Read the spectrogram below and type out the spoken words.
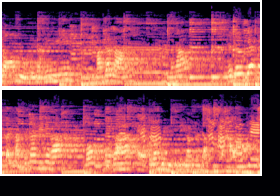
ย้อมอยู่ในอย่างนี้ทางด้านหลังนะคะอย่าลืมแวะมาจ่ายตังค์ทางด้านนี้นะคะเพราะแม่ค้าแอบมาร้องเพลงอยู่ตรงนี้ครับนะจ๊ะนะคะมาร้องเพลง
